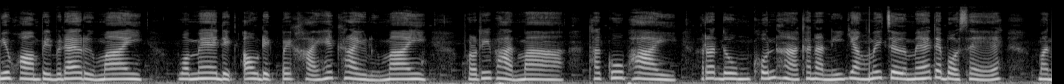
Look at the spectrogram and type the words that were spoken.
มีความเป็นไปได้หรือไม่ ว่าแม่เด็กเอาเด็กไปขายให้ใครหรือไม่ เพราะที่ผ่านมาถ้ากู้ภัย ระดมค้นหาขนาดนี้ยังไม่เจอแม้แต่เบาะแส มัน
